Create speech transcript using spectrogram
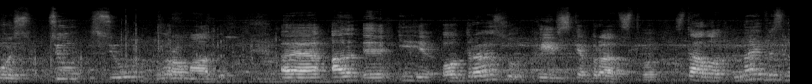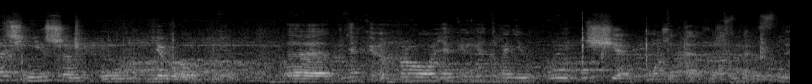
Ось цю всю громаду. Е, е, і одразу Київське братство стало найвизначнішим у Європі. Е, про яких гетьманів ви ще можете розповісти?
